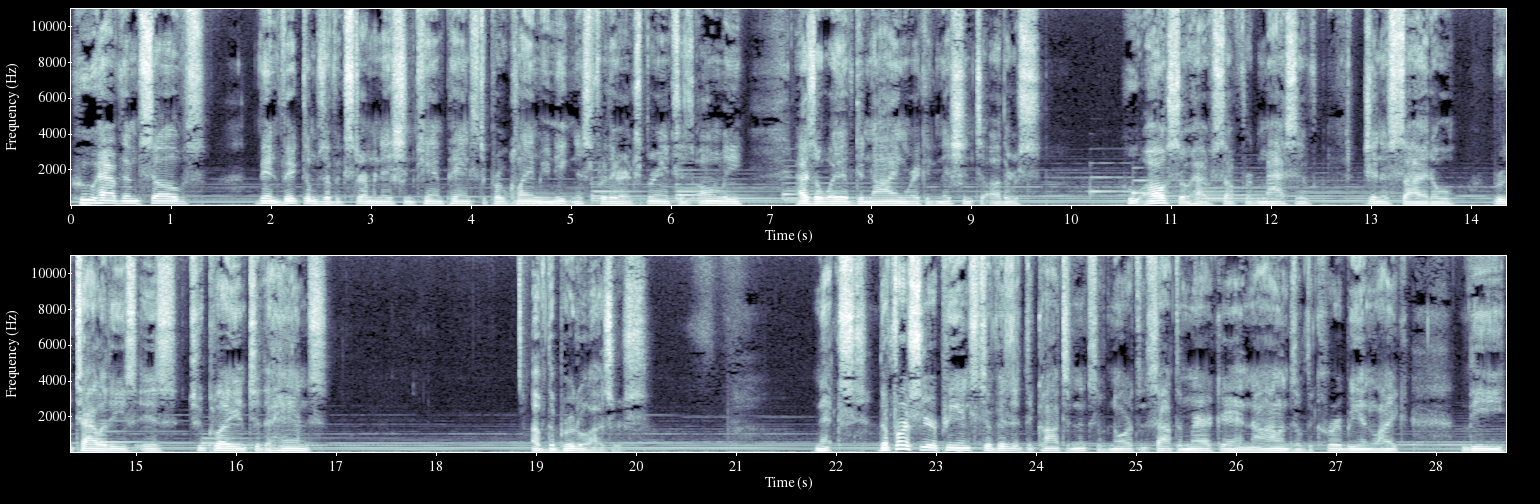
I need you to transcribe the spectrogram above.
who have themselves been victims of extermination campaigns to proclaim uniqueness for their experiences only as a way of denying recognition to others who also have suffered massive genocidal brutalities is to play into the hands of the brutalizers. Next, the first Europeans to visit the continents of North and South America and the islands of the Caribbean, like the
